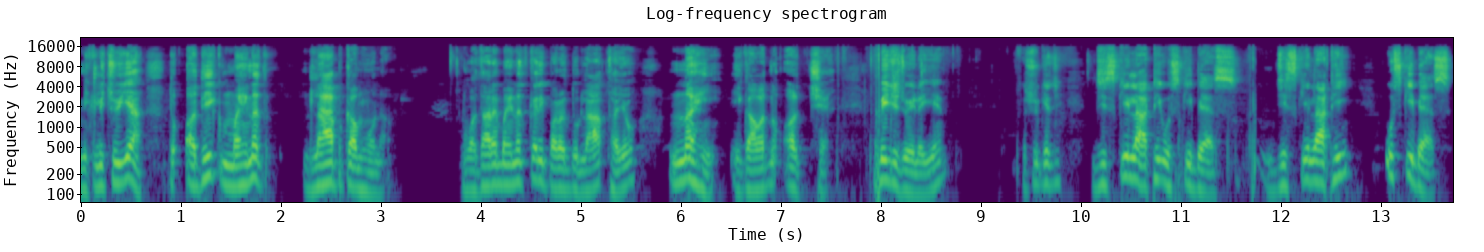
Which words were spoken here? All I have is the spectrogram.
નીકળી ચૂયા તો અધિક મહેનત લાભ કમ હોના વધારે મહેનત કરી પરંતુ લાભ થયો નહીં એ કહાવતનો અર્થ છે બીજું જોઈ લઈએ તો શું કહે છે जिसकी लाठी उसकी भैंस जिसकी लाठी उसकी भैंस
